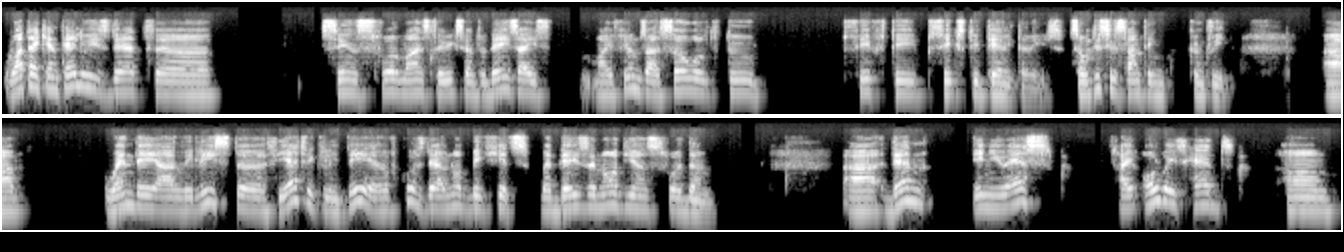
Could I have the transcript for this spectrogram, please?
What I can tell you is that uh, since four months, three weeks, and two days, I my films are sold to 50, 60 territories. So this is something concrete. Um, when they are released uh, theatrically there, of course, they are not big hits, but there is an audience for them. Uh, then in US, I always had um,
